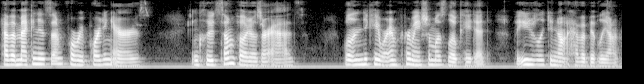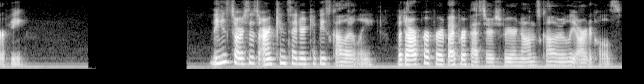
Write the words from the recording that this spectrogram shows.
have a mechanism for reporting errors, include some photos or ads, will indicate where information was located, but usually do not have a bibliography. These sources aren't considered to be scholarly, but are preferred by professors for your non-scholarly articles.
